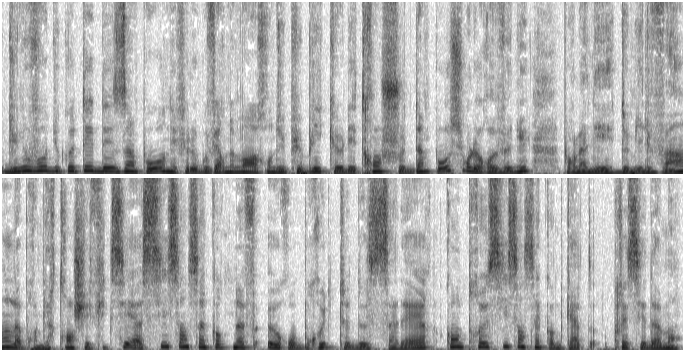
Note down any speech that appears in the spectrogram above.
Du nouveau du côté des impôts, en effet, le gouvernement a rendu public les tranches d'impôts sur le revenu pour l'année 2020. La première tranche est fixée à 659 euros bruts de salaire contre 654 précédemment.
